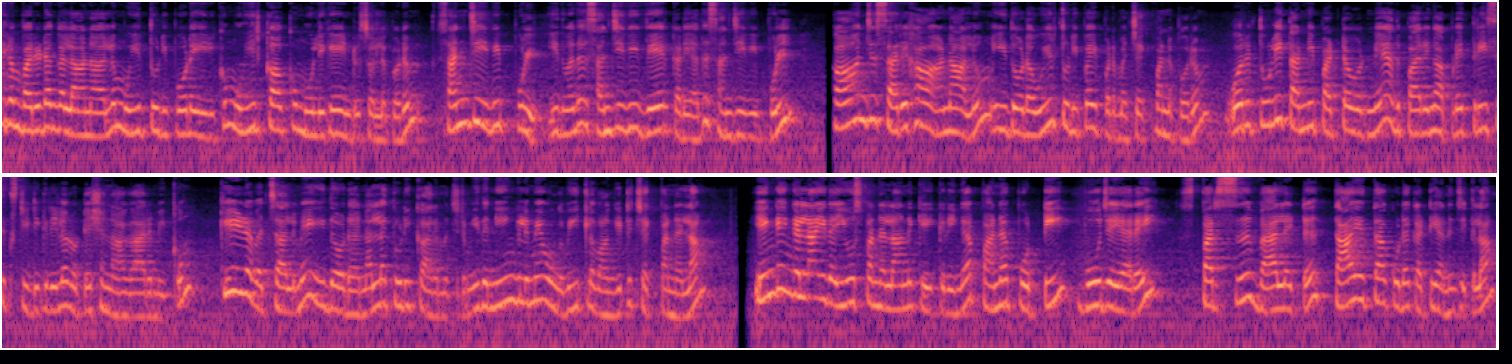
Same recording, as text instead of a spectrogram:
ஆயிரம் வருடங்கள் ஆனாலும் உயிர் துடிப்போடு இருக்கும் உயிர் காக்கும் மூலிகை என்று சொல்லப்படும் சஞ்சீவி புல். இது வந்து சஞ்சீவி வேர் கிடையாது சஞ்சீவி புல். காஞ்ச சருகா ஆனாலும் இதோட உயிர் துடிப்பை இப்போ நம்ம செக் பண்ண போகிறோம் ஒரு துளி தண்ணி பட்ட உடனே அது பாருங்க அப்படியே த்ரீ சிக்ஸ்டி டிகிரியில் ரொட்டேஷன் ஆக ஆரம்பிக்கும். கீழே வச்சாலுமே இதோட நல்லா துடிக்க ஆரம்பிச்சிடும். இதை நீங்களுமே உங்கள் வீட்டில் வாங்கிட்டு செக் பண்ணலாம். எங்கெங்கெல்லாம் இதை யூஸ் பண்ணலான்னு கேட்குறீங்க பணப்பொட்டி பூஜை அறை ஸ்பர்ஸு வேலெட்டு தாயத்தா கூட கட்டி அணிஞ்சிக்கலாம்.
